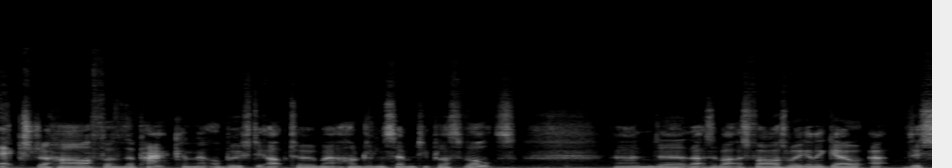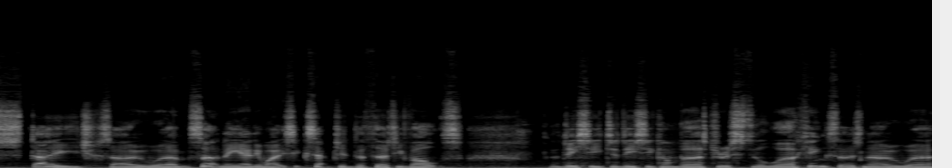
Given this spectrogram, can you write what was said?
extra half of the pack and that'll boost it up to about 170 plus volts. And uh, that's about as far as we're going to go at this stage. So um, certainly anyway, it's accepted the 30 volts. The DC to DC converter is still working, so there's no uh,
